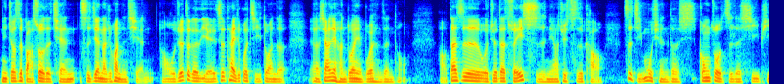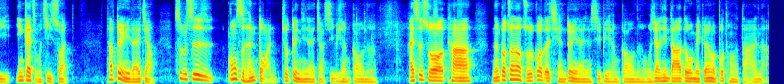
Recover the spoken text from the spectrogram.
你就是把所有的钱、时间拿去换成钱。好，我觉得这个也是太过极端的。呃，相信很多人也不会很认同。好，但是我觉得随时你要去思考自己目前的工作值的 CP 应该怎么计算。它对你来讲，是不是工时很短就对你来讲 CP 很高呢？还是说它能够赚到足够的钱，对你来讲 CP 很高呢？我相信大家都每个人有不同的答案啊。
